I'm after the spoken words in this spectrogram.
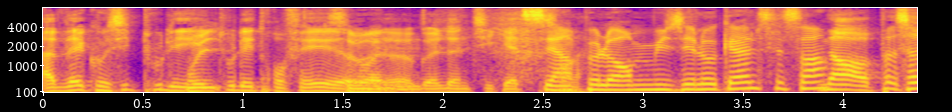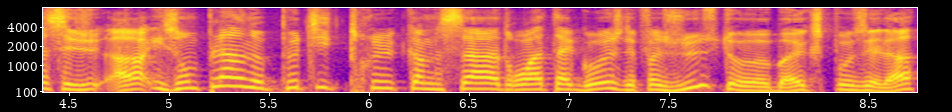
avec aussi tous les Oui, tous les trophées euh, Golden Ticket. C'est un peu leur musée local, c'est ça? Non, pas ça c'est. Alors ils ont plein de petits trucs comme ça à droite à gauche, des fois juste euh, bah, exposés là,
